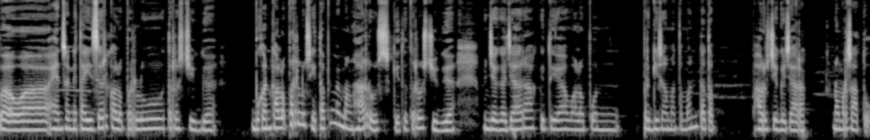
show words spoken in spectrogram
bawa hand sanitizer kalau perlu terus juga bukan kalau perlu sih tapi memang harus gitu. Terus juga menjaga jarak gitu ya walaupun pergi sama teman tetap harus jaga jarak nomor satu.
